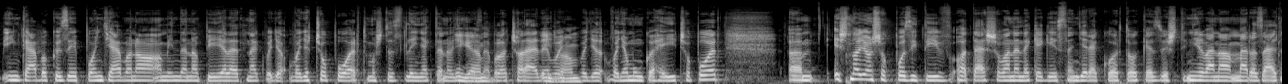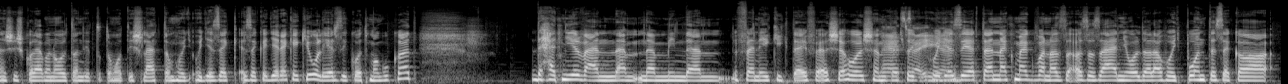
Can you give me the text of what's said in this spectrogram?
inkább a középpontjában a, a mindennapi életnek, vagy a, vagy a csoport, most ez lényegtelen, hogy Igen, igazából a család, vagy, vagy, a, vagy a munkahelyi csoport, um, és nagyon sok pozitív hatása van ennek egészen gyerekkortól kezdve, és nyilván a, már az általános iskolában, ahol tanítottam, ott is láttam, hogy, hogy ezek, ezek a gyerekek jól érzik ott magukat, de hát nyilván nem, nem minden fenékig tejfel sehol sem, Persze, tehát hogy, hogy ezért ennek megvan az, az az árnyoldala, hogy pont ezek a,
